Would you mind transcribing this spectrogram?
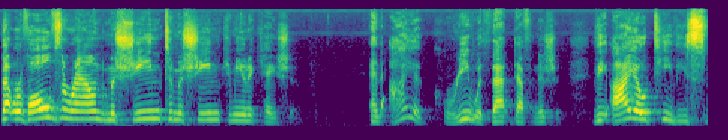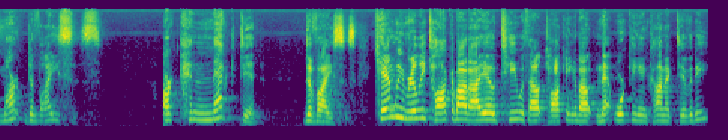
that revolves around machine to machine communication. And I agree with that definition. The IoT, these smart devices, are connected devices. Can we really talk about IoT without talking about networking and connectivity?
